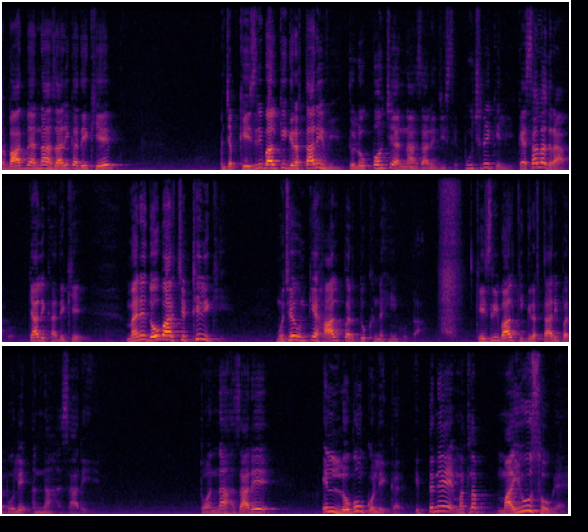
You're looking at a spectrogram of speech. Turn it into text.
और बाद में अन्ना हजारी का देखिए, जब केजरीवाल की गिरफ्तारी हुई तो लोग पहुँचे अन्ना हजारे जी से पूछने के लिए। कैसा लग रहा है आपको? क्या लिखा? देखिए, मैंने दो बार चिट्ठी लिखी। मुझे उनके हाल पर दुख नहीं होता। केजरीवाल की गिरफ्तारी पर बोले, अन्ना हजारे। तो अन्ना हजारे इन लोगों को लेकर इतने मतलब मायूस हो गए,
